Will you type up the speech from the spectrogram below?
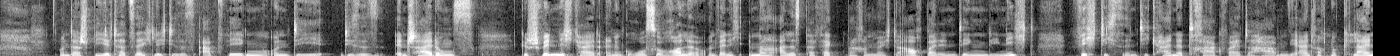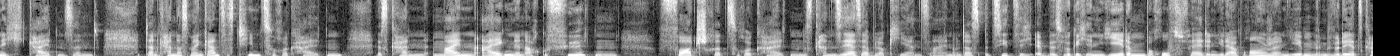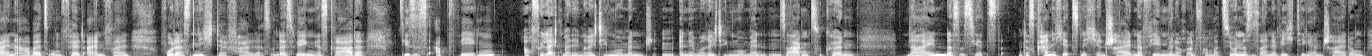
Und da spielt tatsächlich dieses Abwägen und die, diese Entscheidungs- Geschwindigkeit eine große Rolle. Und wenn ich immer alles perfekt machen möchte, auch bei den Dingen, die nicht wichtig sind, die keine Tragweite haben, die einfach nur Kleinigkeiten sind, dann kann das mein ganzes Team zurückhalten. Es kann meinen eigenen, auch gefühlten Fortschritt zurückhalten und es kann sehr, sehr blockierend sein. Und das bezieht sich, ist wirklich in jedem Berufsfeld, in jeder Branche, in jedem, mir würde jetzt kein Arbeitsumfeld einfallen, wo das nicht der Fall ist. Und deswegen ist gerade dieses Abwägen, auch vielleicht mal in den richtigen Moment, in den richtigen Momenten sagen zu können, nein, das ist jetzt, das kann ich jetzt nicht entscheiden, da fehlen mir noch Informationen, das ist eine wichtige Entscheidung,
